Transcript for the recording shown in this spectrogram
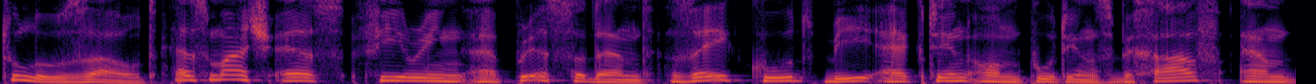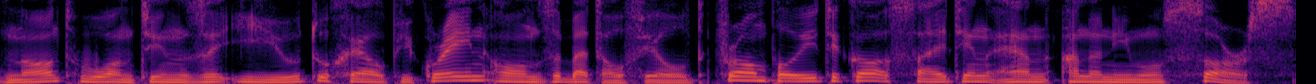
to lose out. As much as fearing a precedent, they could be acting on Putin's behalf and not wanting the EU to help Ukraine on the battlefield. From Politico, citing an anonymous source.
